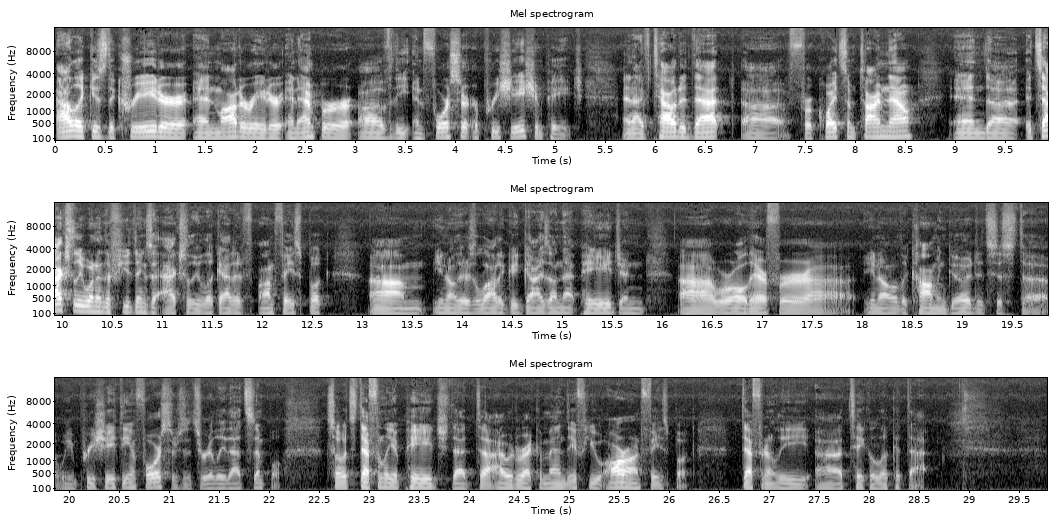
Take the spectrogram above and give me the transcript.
Alec is the creator and moderator and emperor of the Enforcer Appreciation page, and I've touted that uh, for quite some time now. And uh, it's actually one of the few things I actually look at it on Facebook. Um, you know, there's a lot of good guys on that page, and uh, we're all there for uh, you know the common good. It's just uh, we appreciate the enforcers. It's really that simple. So it's definitely a page that uh, I would recommend if you are on Facebook. Definitely uh, take a look at that.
